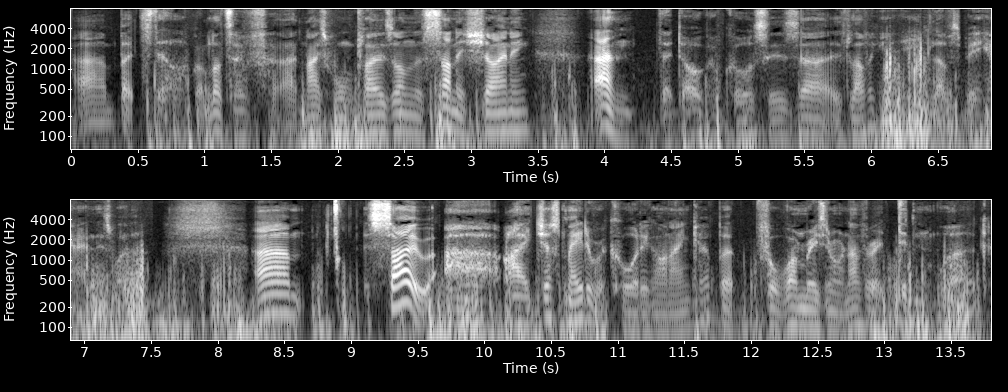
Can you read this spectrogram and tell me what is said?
Uh, but still, I've got lots of uh, nice warm clothes on. The sun is shining, and the dog, of course, is uh, is loving it. He loves being out in this weather. Um, so uh, I just made a recording on Anchor, but for one reason or another, it didn't work.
